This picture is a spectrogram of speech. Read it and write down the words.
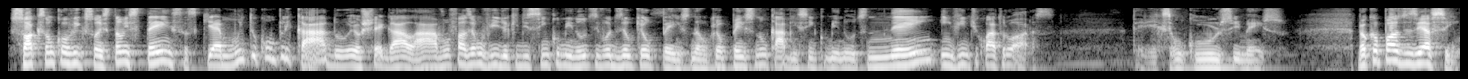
Só que são convicções tão extensas que é muito complicado eu chegar lá, vou fazer um vídeo aqui de 5 minutos e vou dizer o que eu penso. Não, o que eu penso não cabe em 5 minutos, nem em 24 horas. Teria que ser um curso imenso. Mas o que eu posso dizer assim,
